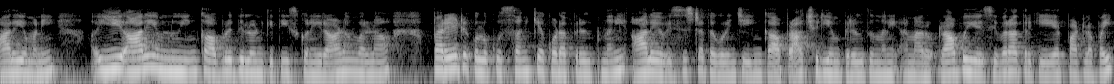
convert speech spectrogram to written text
ఆలయమని ఈ ఆలయంను ఇంకా అభివృద్ధిలోనికి తీసుకొని రావడం వలన పర్యాటకులకు సంఖ్య కూడా పెరుగుతుందని ఆలయ విశిష్టత గురించి ఇంకా ప్రాచుర్యం పెరుగుతుందని అన్నారు. రాబోయే శివరాత్రికి ఏర్పాట్లపై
